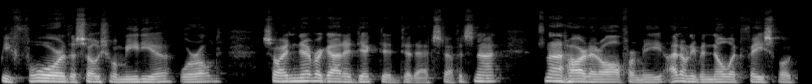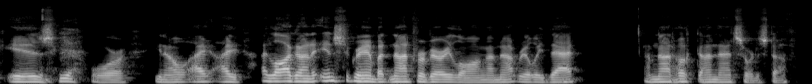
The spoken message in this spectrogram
before the social media world. So I never got addicted to that stuff. It's not it's not hard at all for me. I don't even know what Facebook is, yeah. or you know, I, I I log on to Instagram, but not for very long. I'm not really that. I'm not hooked on that sort of stuff,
